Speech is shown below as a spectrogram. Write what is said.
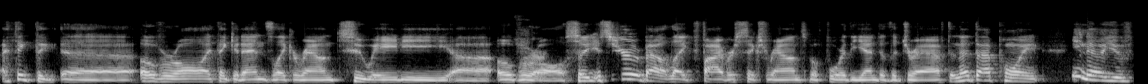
I think the uh, overall, I think it ends like around 280 uh, overall. So, you, so you're about like five or six rounds before the end of the draft, and at that point, you know you've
